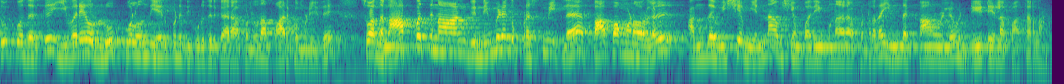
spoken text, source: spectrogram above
தூக்குவதற்கு இவரே ஒரு லூப் வந்து ஏற்படுத்தி கொடுத்துருக்காரு அப்படின்னு தான் பார்க்க முடியுது. ஸோ அந்த நாற்பத்தி நான்கு நிமிடங்க ப்ரெஸ் மீட்டில் பாப்பாமன் அவர்கள் அந்த விஷயம் என்ன விஷயம் பதிவு பண்ணார் அப்படின்றத இந்த காணொலியில் ஒரு டீட்டெயிலாக பார்த்துடலாம்.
